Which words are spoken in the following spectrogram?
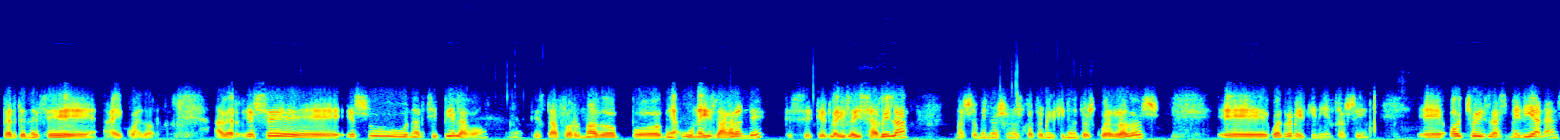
pertenece a Ecuador. A ver, ese es un archipiélago ¿eh? que está formado por una isla grande, que es, es la isla Isabela, más o menos unos 4.000 kilómetros cuadrados, eh, 4.500, sí. Eh, ocho islas medianas,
